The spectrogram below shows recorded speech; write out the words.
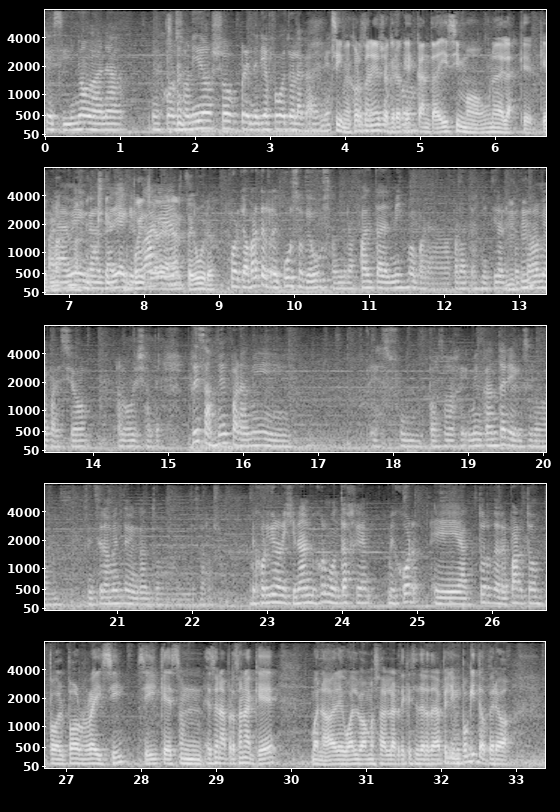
Que si no gana mejor sonido, yo prendería fuego toda la academia. Sí, mejor sonido yo creo que es cantadísimo, una de las que, que Para más, mí me encantaría que puede llegar a ganen. ganar seguro. Porque aparte el recurso que usan de la falta del mismo para, para transmitir al espectador me pareció algo brillante. Riz Ahmed para mí es un personaje, me encantaría que se lo gane. Sinceramente me encantó el desarrollo. Mejor guion original, mejor montaje, mejor eh, actor de reparto. Paul Paul Racy, sí, que es, un, es una persona que, bueno, ahora igual vamos a hablar de qué se trata la peli un poquito, pero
